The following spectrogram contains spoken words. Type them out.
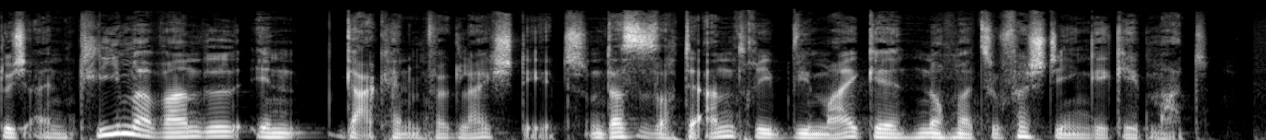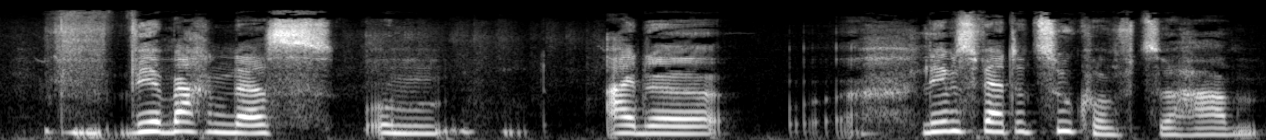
durch einen Klimawandel in gar keinem Vergleich steht. Und das ist auch der Antrieb, wie Maike nochmal zu verstehen gegeben hat. Wir machen das, um eine lebenswerte Zukunft zu haben.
